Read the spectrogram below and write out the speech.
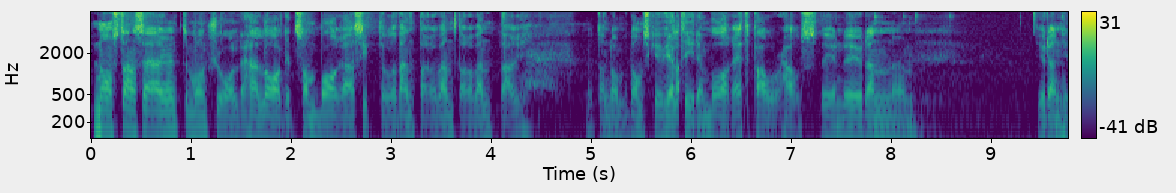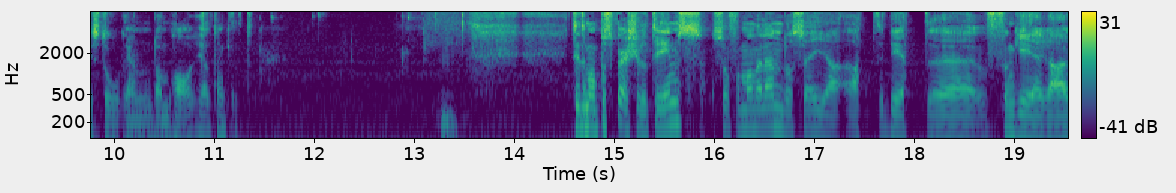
någonstans är ju inte Montreal det här laget som bara sitter och väntar och väntar och väntar. Utan de, de ska ju hela tiden vara ett powerhouse. Det, det är ju den, uh, det är den historien de har helt enkelt. Mm. Tittar man på special teams så får man väl ändå säga att det fungerar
